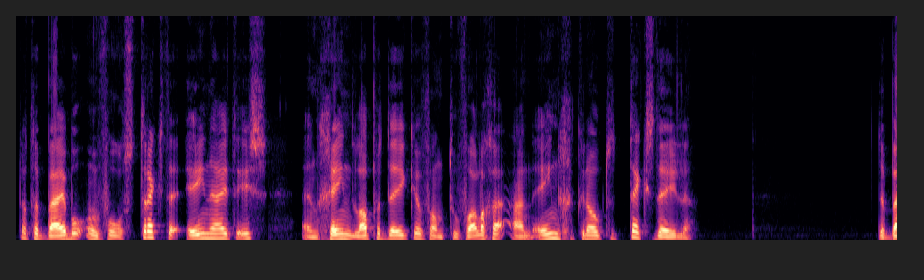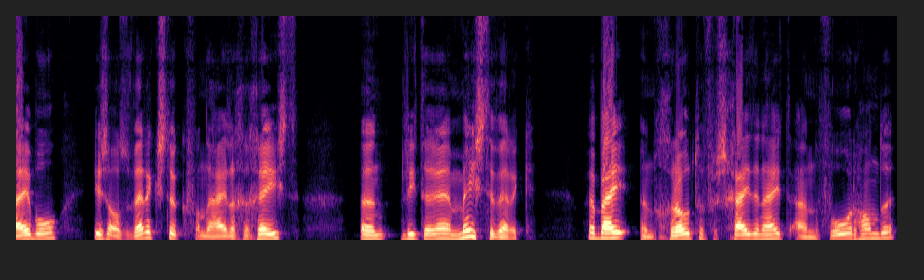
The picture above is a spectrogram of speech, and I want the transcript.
dat de Bijbel een volstrekte eenheid is en geen lappendeken van toevallige aaneengeknoopte tekstdelen. De Bijbel is als werkstuk van de Heilige Geest een literair meesterwerk, waarbij een grote verscheidenheid aan voorhanden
